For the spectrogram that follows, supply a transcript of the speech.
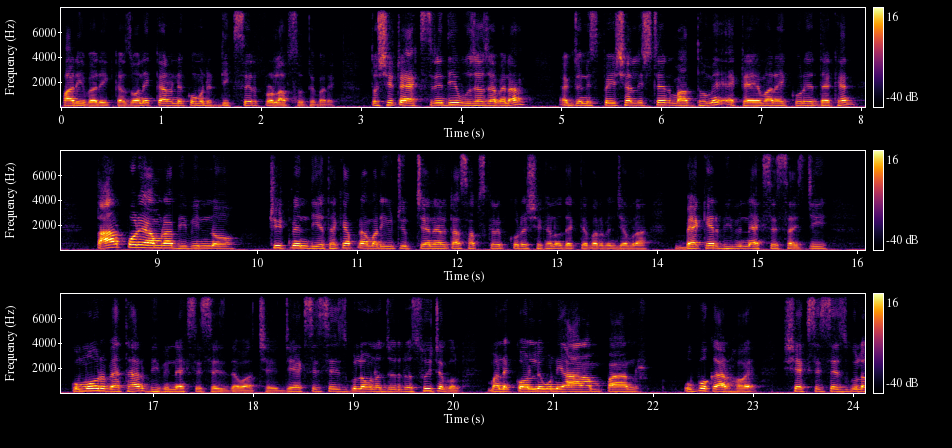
পারিবারিক কাজ, অনেক কারণে কোমরের ডিক্সের প্রলাপস হতে পারে। তো সেটা এক্স রে দিয়ে বোঝা যাবে না। একজন স্পেশালিস্টের মাধ্যমে একটা এমআরআই করে দেখেন। তারপরে আমরা বিভিন্ন ট্রিটমেন্ট দিয়ে থাকি। আপনি আমার ইউটিউব চ্যানেলটা সাবস্ক্রাইব করে সেখানেও দেখতে পারবেন যে আমরা ব্যাকের বিভিন্ন এক্সারসাইজ যে কোমর ব্যথার বিভিন্ন এক্সারসাইজ দেওয়া আছে। যে এক্সারসাইজগুলো ওনার জন্য সুইটেবল মানে করলে উনি আরাম পান, উপকার হয়, সে এক্সারসাইজগুলো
